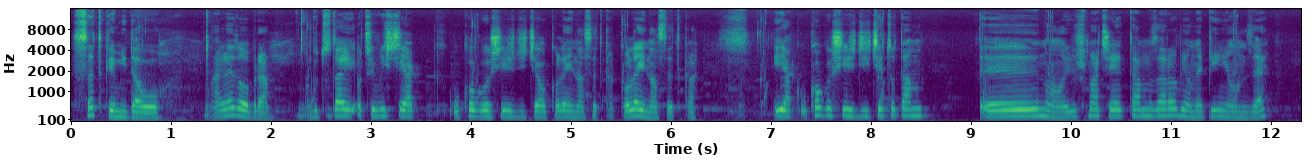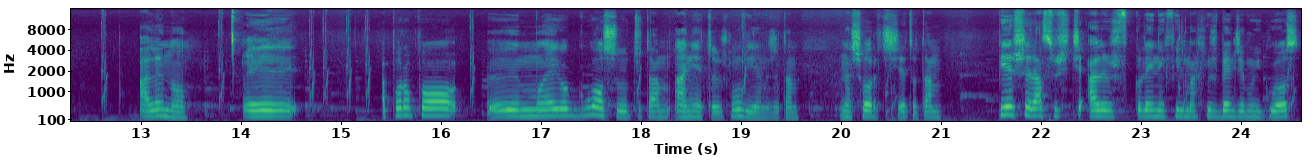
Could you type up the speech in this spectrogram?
Setkę mi dało, ale dobra. Bo tutaj oczywiście jak u kogoś jeździcie, o kolejna setka, kolejna setka. I jak u kogoś jeździcie, to tam, yy, no, już macie tam zarobione pieniądze. Ale no, yy, a propos yy, mojego głosu, to tam, a nie, to już mówiłem, że tam na shortcie, to tam Pierwszy raz słyszycie, ale już w kolejnych filmach już będzie mój głos.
